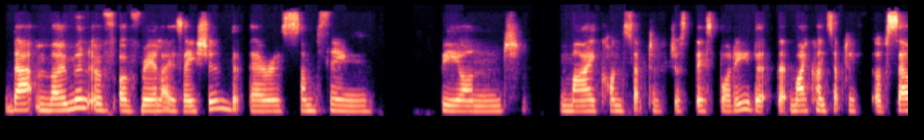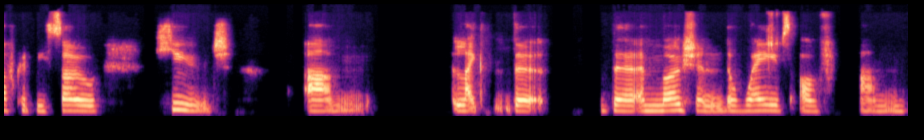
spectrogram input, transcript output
that moment of of realization that there is something beyond my concept of just this body that that my concept of, of self could be so huge um like the the emotion the waves of um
